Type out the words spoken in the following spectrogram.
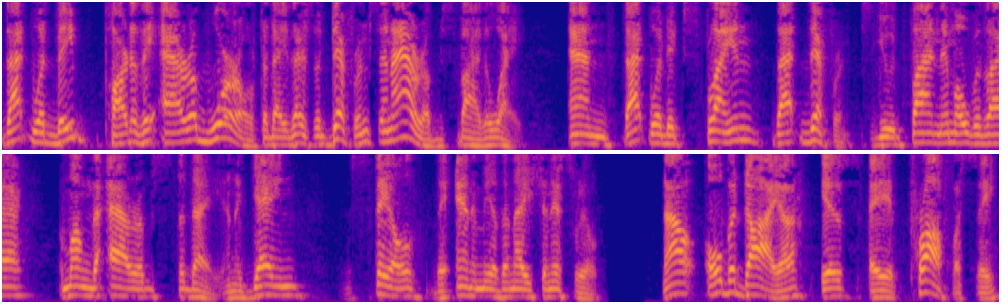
that would be part of the Arab world today. There's a difference in Arabs, by the way, and that would explain that difference. You'd find them over there among the Arabs today, and again, still the enemy of the nation Israel. Now, Obadiah is a prophecy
